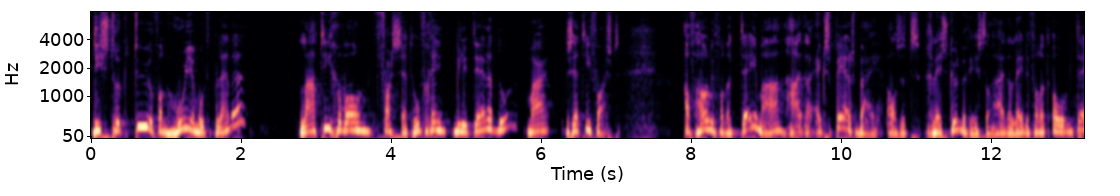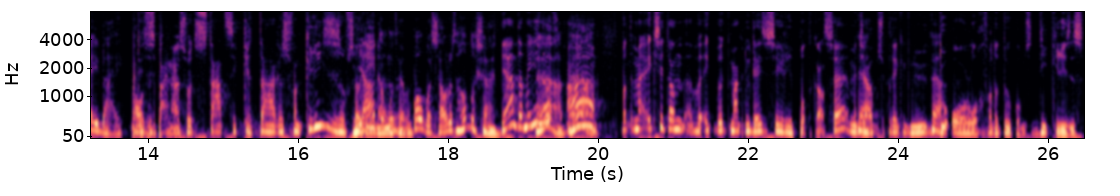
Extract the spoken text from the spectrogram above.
Die structuur van hoe je moet plannen, laat die gewoon vastzetten. Hoeven geen militairen te doen, maar zet die vast. Afhankelijk van het thema haal je daar experts bij. Als het geneeskundig is, dan haal je daar leden van het OMT bij. Maar Als dit is het, bijna een soort staatssecretaris van crisis of zo die je de- moet hebben. Oh, wat zou dat handig zijn? Ja, dan ben je Ja, dat? ja. Ah, want, maar ik zit dan... Ik, ik maak nu deze serie podcasts. Hè? Met Ja. jou bespreek ik nu Ja. de oorlog van de toekomst. Die crisis.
